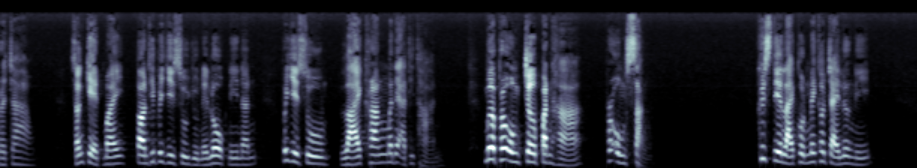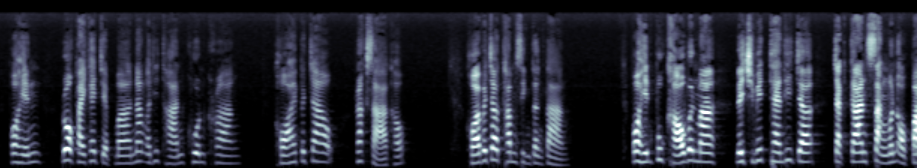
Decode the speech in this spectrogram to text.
พระเจ้า สังเกตไหมตอนที่พระเยซูอยู่ในโลกนี้นั้น พระเยซูหลายครั้งไม่ได้อธิษฐาน เมื่อพระองค์เจอปัญหาพระองค์สั่ง คริสเตียนหลายคนไม่เข้าใจเรื่องนี้ พอเห็นโรคภัยแค่เจ็บมานั่งอธิษฐานครวญคราง ขอให้พระเจ้ารักษาเขาขอให้พระเจ้าทำสิ่งต่างๆ พอเห็นภูเขามันมาในชีวิตแทนที่จะจัดการสั่งมันออกไป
